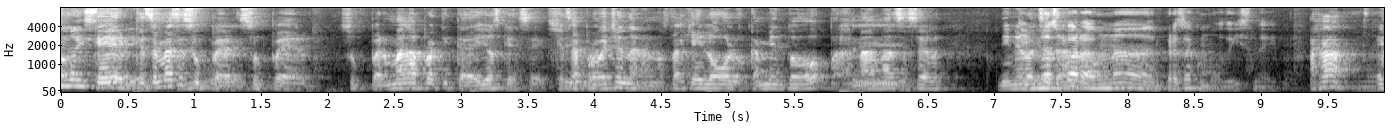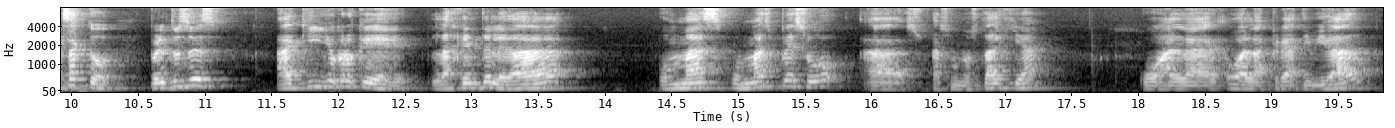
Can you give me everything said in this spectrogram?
misma que, historia. que se me hace súper, súper, súper mala práctica de ellos que se, que Sí, se aprovechen de la nostalgia y luego lo cambian todo para Sí. nada más hacer Y dinero, más etcétera, para una empresa como Disney. Ajá, ¿no? exacto. Pero entonces, aquí yo creo que la gente le da o más, o más peso a, su- a su nostalgia, o a, la, o a la creatividad,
